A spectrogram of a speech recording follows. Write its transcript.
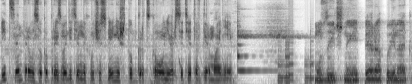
и Центр высокопроизводительных вычислений Штутгартского университета в Германии. Музычный перапынок.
